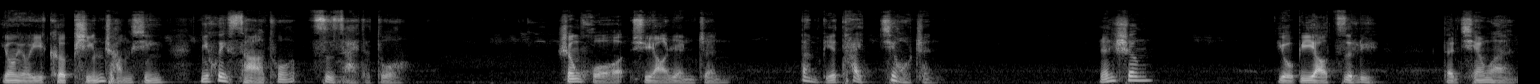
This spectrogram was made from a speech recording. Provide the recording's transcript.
拥有一颗平常心，你会洒脱自在的多。生活需要认真，但别太较真。人生有必要自律，但千万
